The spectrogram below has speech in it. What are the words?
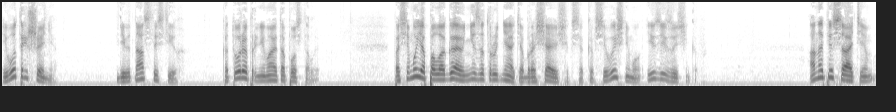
И вот решение – 19 стих, которое принимают апостолы. Посему я полагаю не затруднять обращающихся ко Всевышнему из язычников, а написать им,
